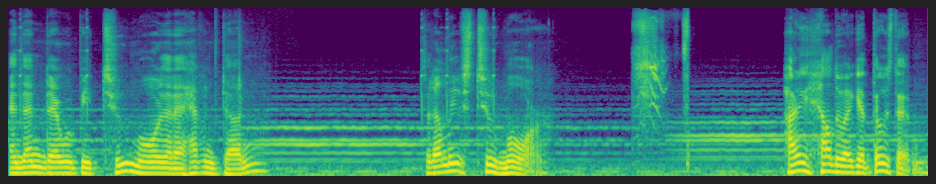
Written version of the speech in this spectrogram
And then there will be two more that I haven't done. So that leaves two more. How the hell do I get those then?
